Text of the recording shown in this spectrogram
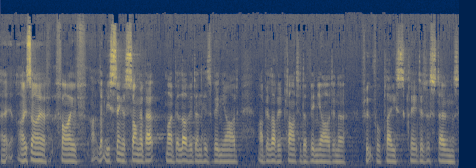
Uh, Isaiah 5, uh, let me sing a song about my beloved and his vineyard. My beloved planted a vineyard in a fruitful place, cleared it of stones,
